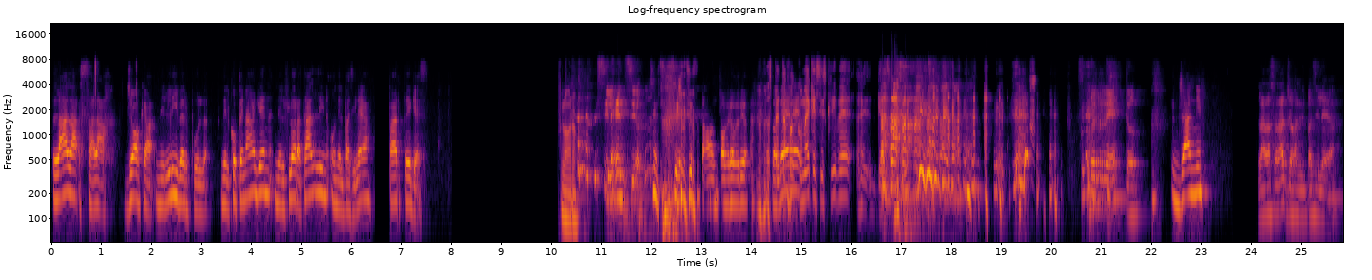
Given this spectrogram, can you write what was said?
l'Ala Salah gioca nel Liverpool, nel Copenaghen, nel Flora Tallinn o nel Basilea? Parte Guess. Flora. Silenzio. Silenzio stampa proprio. Aspetta, fa- com'è che si scrive? Eh. Corretto. Gianni? La La Salah gioca nel Basilea.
